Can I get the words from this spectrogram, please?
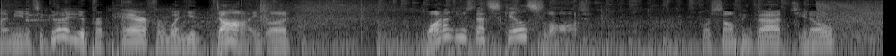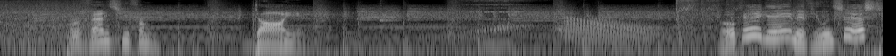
I mean, it's a good idea to prepare for when you die, but... Why not use that skill slot? For something that, you know, prevents you from dying. Okay, game, if you insist.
